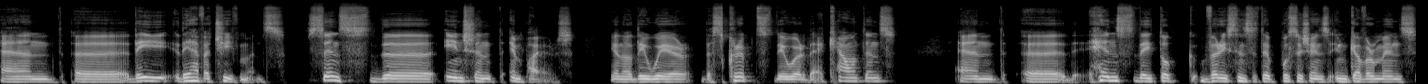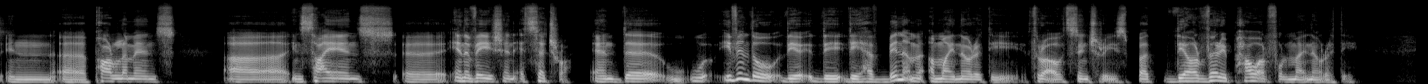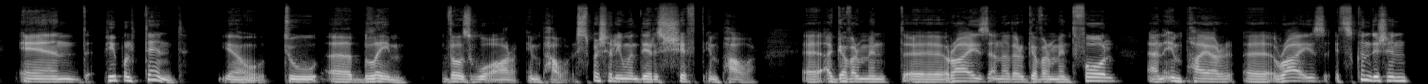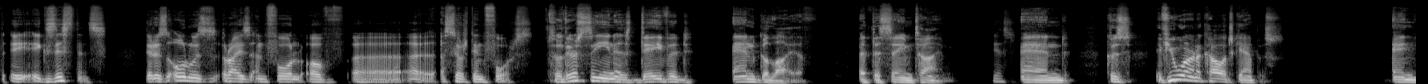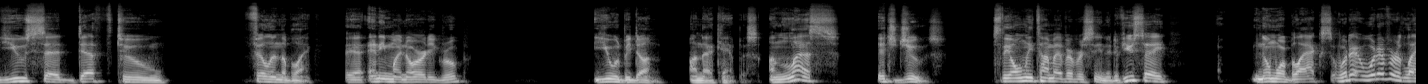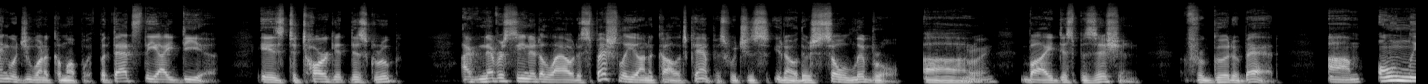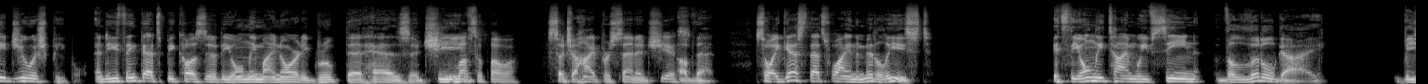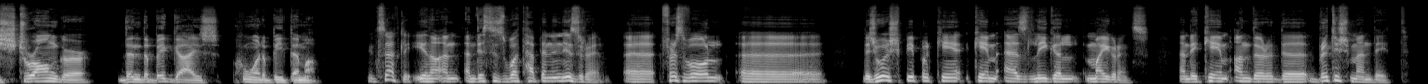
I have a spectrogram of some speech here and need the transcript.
and uh, they, they have achievements since the ancient empires. You know, they were the scripts, they were the accountants, and uh, hence they took very sensitive positions in governments, in uh, parliaments, uh, in science, uh, innovation, etc. And uh, w- even though they, they, they have been a, a minority throughout centuries, but they are very powerful minority. And people tend, you know, to uh, blame those who are in power, especially when there is shift in power. Uh, a government uh, rise, another government fall, an empire uh, rise. It's conditioned existence. There is always rise and fall of uh, a, a certain force. So they're seen as David and Goliath at the same time. Yes. And because if you were on a college campus and you said death to fill in the blank, any minority group, you would be done on that campus, unless it's Jews. It's the only time I've ever seen it. If you say no more blacks, whatever, whatever language you want to come up with, but that's the idea is to target this group. I've never seen it allowed, especially on a college campus, which is, you know, they're so liberal uh, right. by disposition for good or bad. Um, only Jewish people. And do you think that's because they're the only minority group that has achieved lots of power, such a high percentage yes. of that? So I guess that's why in the Middle East, it's the only time we've seen the little guy be stronger than the big guys who want to beat them up. Exactly. You know, and, and this is what happened in Israel. Uh, first of all, uh, the Jewish people came, came, as legal migrants and they came under the British mandate.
